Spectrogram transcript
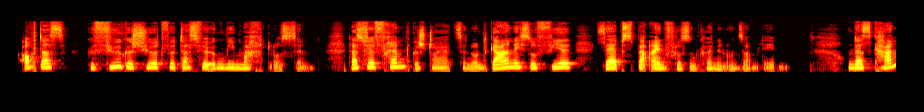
auch das Gefühl geschürt wird, dass wir irgendwie machtlos sind, dass wir fremdgesteuert sind und gar nicht so viel selbst beeinflussen können in unserem Leben. Und das kann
